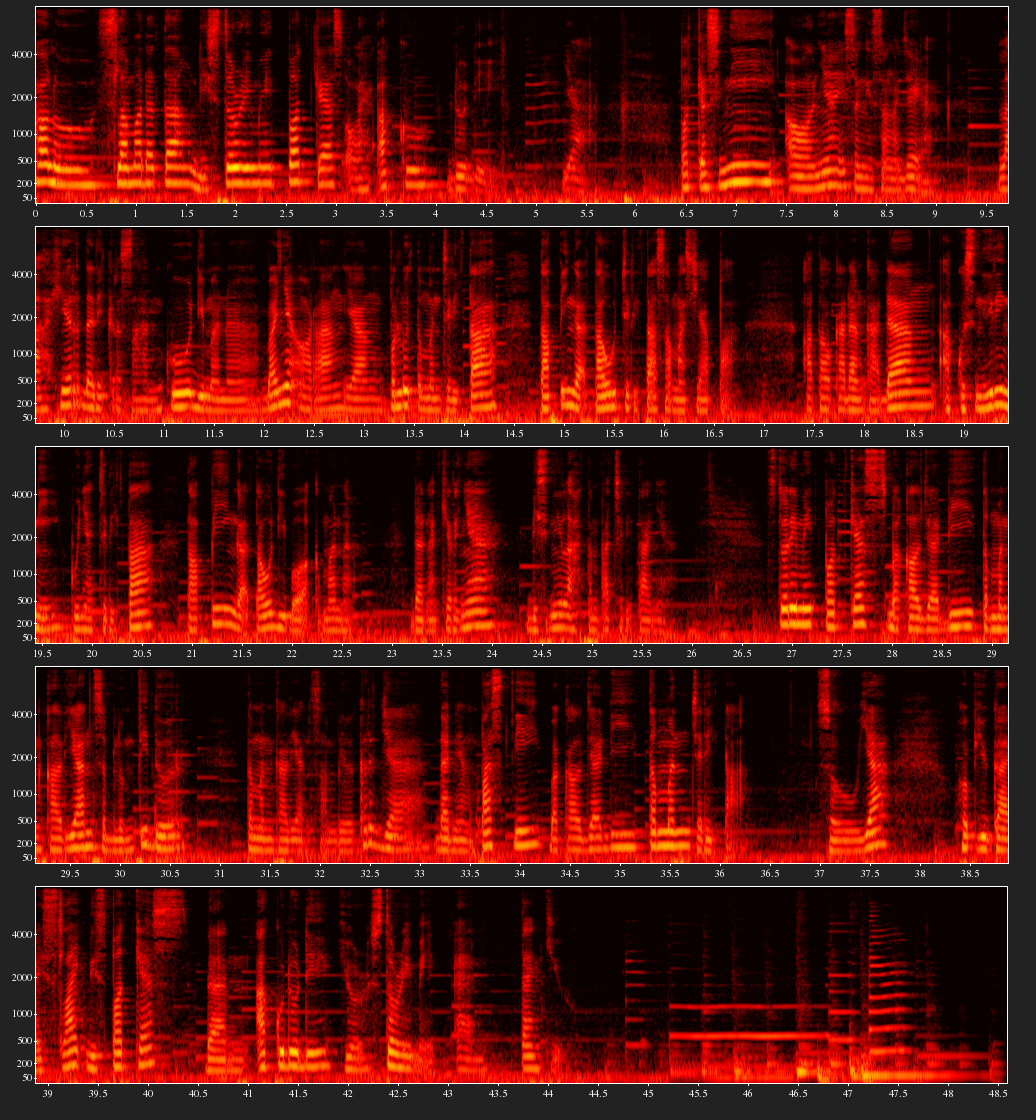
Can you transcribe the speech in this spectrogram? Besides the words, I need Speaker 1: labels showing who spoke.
Speaker 1: Halo, selamat datang di Storymate Podcast oleh aku, Dodi. Ya, podcast ini awalnya iseng-iseng aja ya. Lahir dari keresahanku di mana banyak orang yang perlu temen cerita tapi nggak tahu cerita sama siapa. Atau kadang-kadang aku sendiri nih punya cerita tapi nggak tahu dibawa ke mana. Dan akhirnya di sinilah tempat ceritanya. Storymate Podcast bakal jadi temen kalian sebelum tidur, temen kalian sambil kerja, dan yang pasti bakal jadi temen cerita. So yeah, hope you guys like this podcast, dan aku Dode, your storymate, and thank you.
